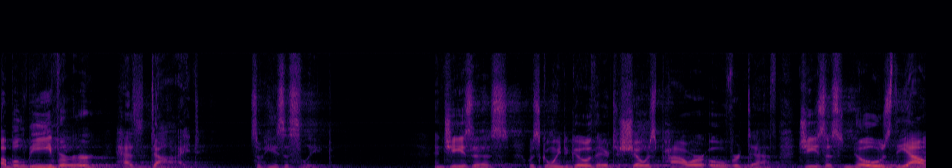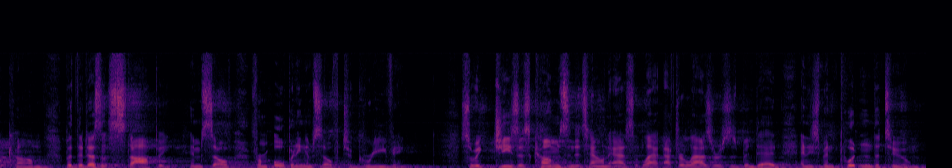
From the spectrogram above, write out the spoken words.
A believer has died, so he's asleep. And Jesus was going to go there to show his power over death. Jesus knows the outcome, but that doesn't stop himself from opening himself to grieving. So he, Jesus comes into town as, after Lazarus has been dead and he's been put in the tomb.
